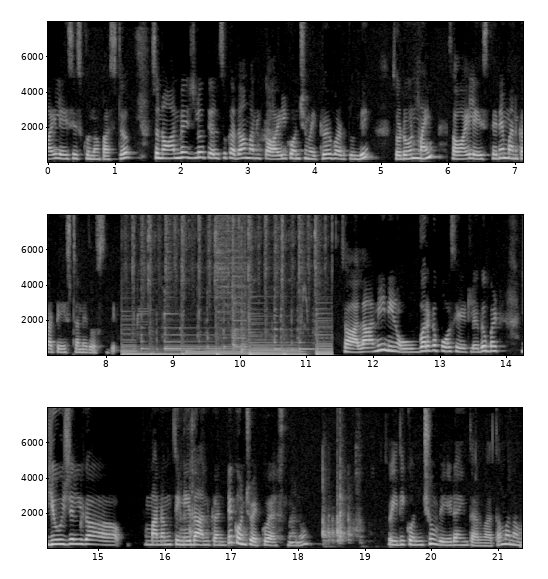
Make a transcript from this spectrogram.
ఆయిల్ వేసేసుకున్నాను ఫస్ట్. సో నాన్ వెజ్లో తెలుసు కదా మనకి ఆయిల్ కొంచెం ఎక్కువే పడుతుంది. So don't mind. So oil వేస్తేనే మనకి ఆ టేస్ట్ అనేది వస్తుంది. సో అలా అని నేను ఓవర్గా పోసేయట్లేదు. బట్ యూజువల్గా మనం తినేదానికంటే కొంచెం ఎక్కువ వేస్తున్నాను. ఇది కొంచెం వేడైన తర్వాత మనం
